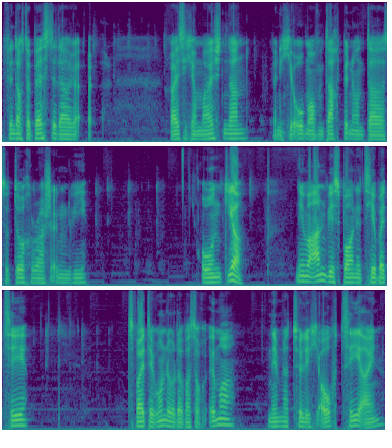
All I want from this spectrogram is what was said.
Ich finde auch der beste, da reise ich am meisten dann, wenn ich hier oben auf dem Dach bin und da so durchrush irgendwie. Und ja, nehmen wir an, wir spawnen jetzt hier bei C. Zweite Runde oder was auch immer. Nehmen natürlich auch C ein.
